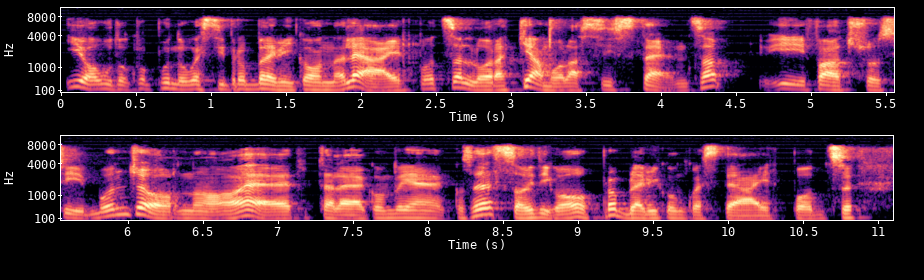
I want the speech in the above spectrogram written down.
io ho avuto appunto questi problemi con le AirPods, allora chiamo l'assistenza, gli faccio sì, buongiorno, e tutte le convenienti cose del solito, dico ho problemi con queste AirPods.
